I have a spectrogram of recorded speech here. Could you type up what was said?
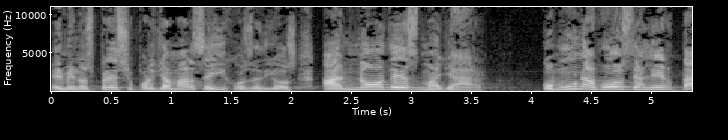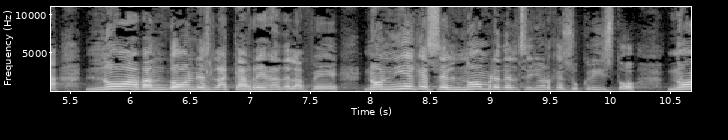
el menosprecio por llamarse hijos de Dios, a no desmayar como una voz de alerta. No abandones la carrera de la fe. No niegues el nombre del Señor Jesucristo. No,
